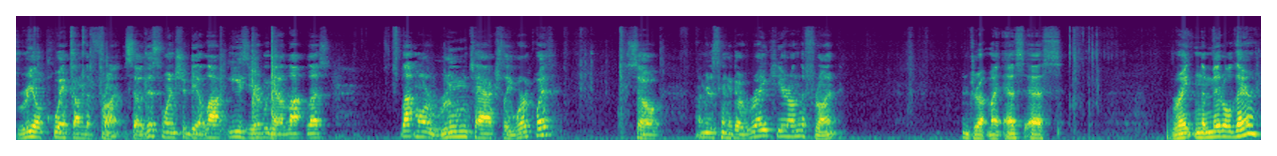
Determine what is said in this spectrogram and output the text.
real quick on the front. So this one should be a lot easier. We got a lot less, a lot more room to actually work with. So I'm just going to go right here on the front and drop my SS right in the middle there.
